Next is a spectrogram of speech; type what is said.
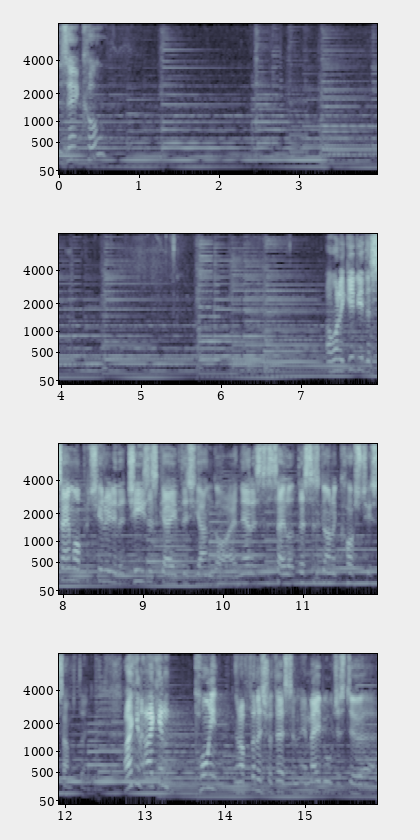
Is that cool? I want to give you the same opportunity that Jesus gave this young guy, and that is to say, look, this is going to cost you something. I can, I can point, and I'll finish with this, and, and maybe we'll just do a,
